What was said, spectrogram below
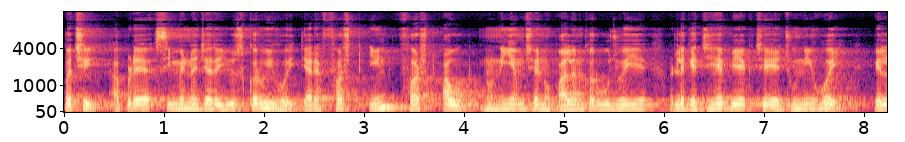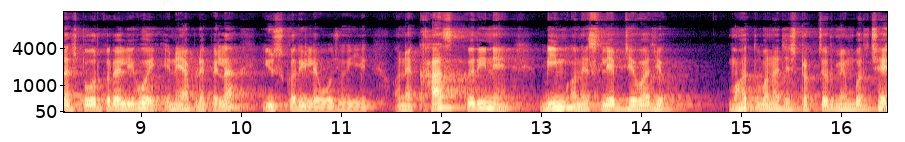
પછી આપણે સિમેન્ટને જ્યારે યુઝ કરવી હોય ત્યારે ફર્સ્ટ ઇન ફર્સ્ટ આઉટનો નિયમ છે એનું પાલન કરવું જોઈએ. એટલે કે જે બેગ છે એ જૂની હોય, પહેલાં સ્ટોર કરેલી હોય, એને આપણે પહેલાં યુઝ કરી લેવો જોઈએ. અને ખાસ કરીને બીમ અને સ્લેબ જેવા જે મહત્ત્વના જે સ્ટ્રક્ચર મેમ્બર છે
